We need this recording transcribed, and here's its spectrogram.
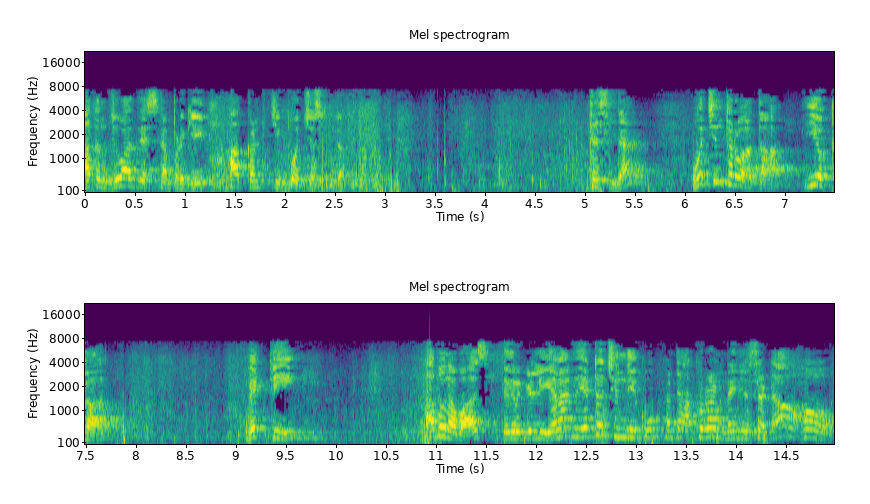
అతను జువా చేసినప్పటికీ ఆ కంటి చూపు వచ్చేస్తుంది. తెలిసిందా? వచ్చిన తర్వాత ఈ యొక్క వ్యక్తి అబు నవాజ్ దగ్గరికి వెళ్ళి ఎలా ఎట్టొచ్చింది నీకు? అంటే ఆ కుర్రాడు ఏం చేస్తాడు ఓహో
